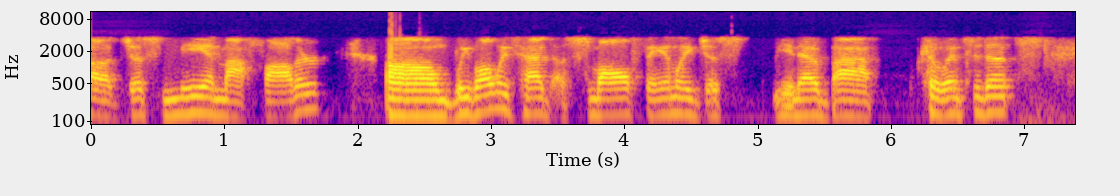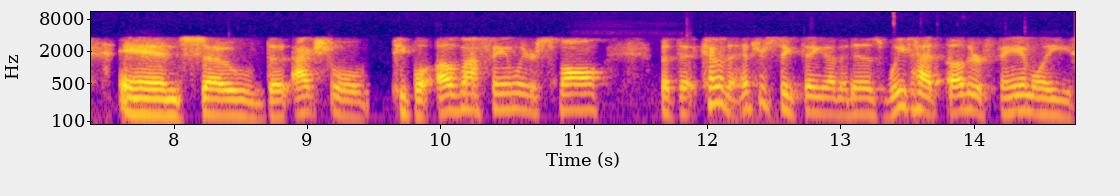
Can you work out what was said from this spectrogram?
uh, just me and my father. Um, we've always had a small family, just you know, by coincidence, and so the actual people of my family are small. But the kind of the interesting thing of it is we've had other families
